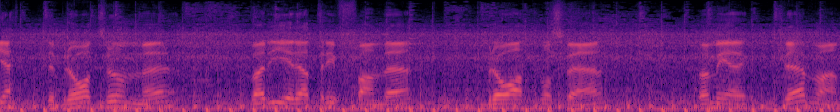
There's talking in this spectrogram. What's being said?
Jättebra trummor, varierat riffande, bra atmosfär. Vad mer kräver man?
